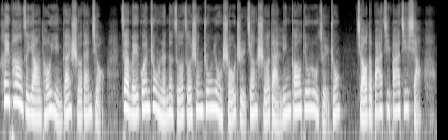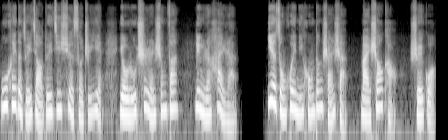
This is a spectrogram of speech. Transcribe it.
黑胖子仰头饮干蛇胆酒，在围观众人的啧啧声中，用手指将蛇胆拎高丢入嘴中，嚼得吧唧吧唧响。乌黑的嘴角堆积血色之液，有如吃人生番，令人骇然。夜总会霓虹灯闪闪，买烧烤、水果、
